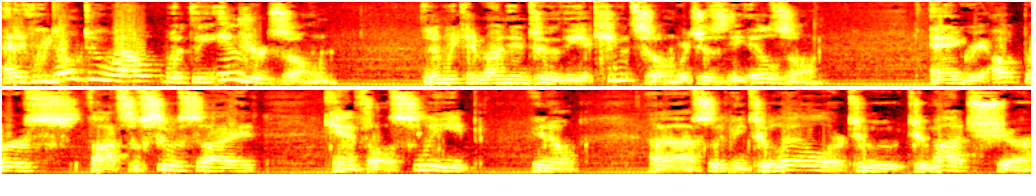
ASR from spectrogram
And if we don't do well with the injured zone, then we can run into the acute zone, which is the ill zone. Angry outbursts, thoughts of suicide, can't fall asleep, you know, uh, sleeping too little or too too much, uh,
